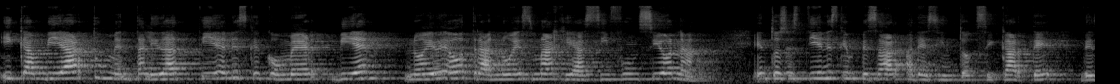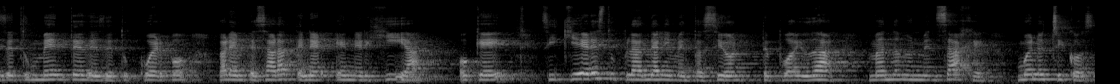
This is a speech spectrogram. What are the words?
y cambiar tu mentalidad, tienes que comer bien. No hay de otra, no es magia, así funciona. Entonces tienes que empezar a desintoxicarte desde tu mente, desde tu cuerpo, para empezar a tener energía, ¿ok? Si quieres tu plan de alimentación, te puedo ayudar. Mándame un mensaje. Bueno chicos,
